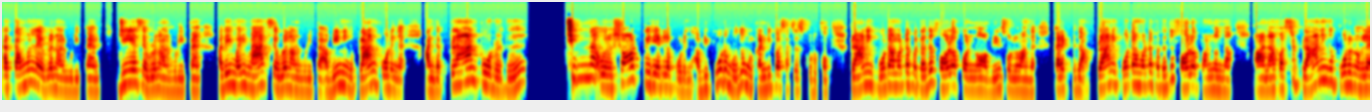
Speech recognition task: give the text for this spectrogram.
நான் தமிழ்ல எவ்வளோ நாள் முடிப்பேன்? ஜிஎஸ் எவ்வளோ நாள் முடிப்பேன்? அதே மாதிரி மேக்ஸ் எவ்வளோ நாள் முடிப்பேன்? அப்படின்னு நீங்கள் பிளான் போடுங்க. அந்த பிளான் போடுறது சின்ன ஒரு ஷார்ட் பீரியட்ல போடுங்க. அப்படி போடும்போது உங்களுக்கு கண்டிப்பா சக்சஸ் கொடுக்கும். பிளானிங் போட்டா மட்டும் பார்த்தாது ஃபாலோ பண்ணும் அப்படின்னு சொல்லுவாங்க. கரெக்ட் தான். பிளானிங் போட்டா மட்டும் பார்த்தாது ஃபாலோ பண்ணும் தான். ஆனா ஃபர்ஸ்ட் பிளானிங்க போடணும்ல.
